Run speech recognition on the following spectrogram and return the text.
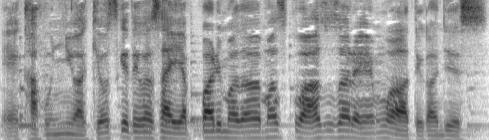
えー、花粉には気をつけてください。やっぱりまだマスクは外されへんわって感じです。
